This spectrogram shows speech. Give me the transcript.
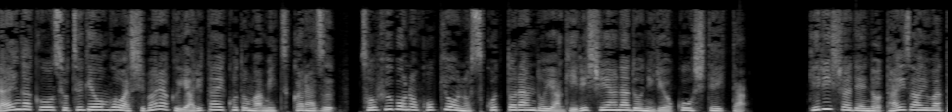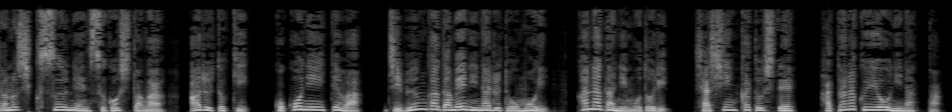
大学を卒業後はしばらくやりたいことが見つからず、祖父母の故郷のスコットランドやギリシアなどに旅行していた。ギリシャでの滞在は楽しく数年過ごしたが、ある時、ここにいては自分がダメになると思い、カナダに戻り、写真家として働くようになった。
